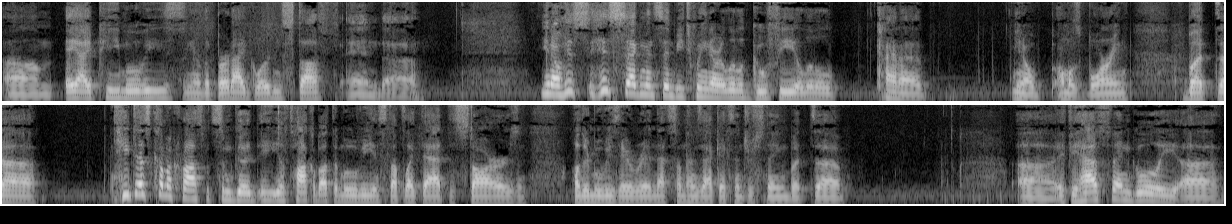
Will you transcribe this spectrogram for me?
um, AIP movies. You know the Bert I. Gordon stuff, and uh, you know his his segments in between are a little goofy, a little kind of you know almost boring, but. Uh, he does come across with some good. He'll talk about the movie and stuff like that, the stars and other movies they were in. That sometimes that gets interesting. But uh, uh, if you have Svengoolie, uh,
